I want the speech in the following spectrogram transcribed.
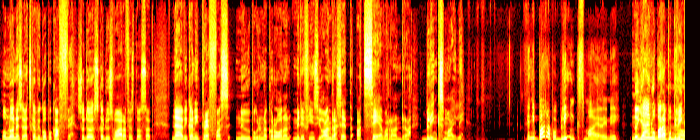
om någon är så att ska vi gå på kaffe, så då ska du svara förstås att nej, vi kan inte träffas nu på grund av coronan, men det finns ju andra sätt att se varandra, blink-smiley. Är ni bara på blinksmile? Är ni? Nå, jag är nog bara på Ja. blink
